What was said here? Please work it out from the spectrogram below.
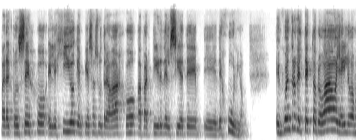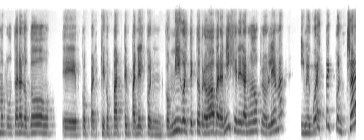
para el Consejo elegido que empieza su trabajo a partir del 7 eh, de junio. Encuentro que el texto aprobado, y ahí le vamos a preguntar a los dos que comparten panel conmigo, el texto aprobado para mí genera nuevos problemas y me cuesta encontrar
